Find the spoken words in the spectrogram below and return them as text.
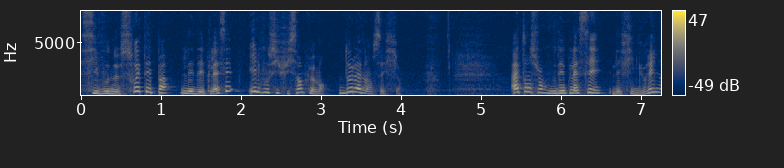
Si vous ne souhaitez pas les déplacer, il vous suffit simplement de l'annoncer. Attention, vous déplacez les figurines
